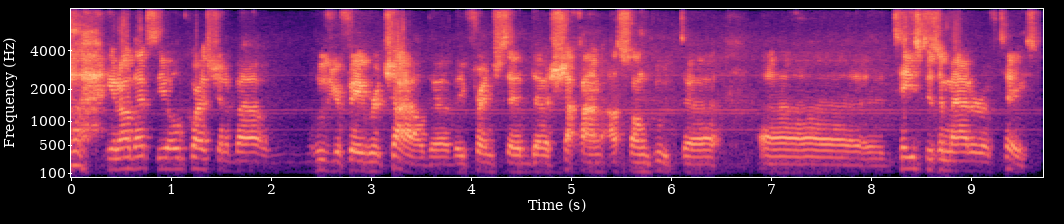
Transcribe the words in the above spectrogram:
you know, that's the old question about who's your favorite child. Uh, the French said, uh, "Chacun a son goût." Uh, uh, taste is a matter of taste.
